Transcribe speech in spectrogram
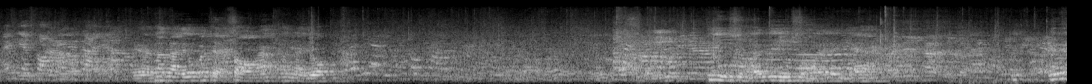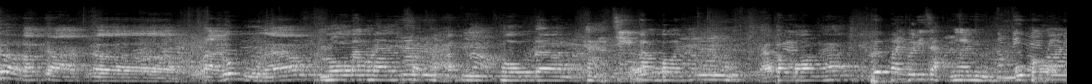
ไอเนี่ยซองไม่ได้อะท่านนายกก็แจกซองฮะท่านนายกที่สวยวิวสวยอะไรอย่างเงี้ยทีนี้เราหลังจากเอ่อถ่ายรูปหมู่แล้วโรงแรมสถานีพรมแดนค่ะที่บางบอนห้าแถวบางบอนนะฮะเพื่อไปบริจาคเงินอุปกรณ์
